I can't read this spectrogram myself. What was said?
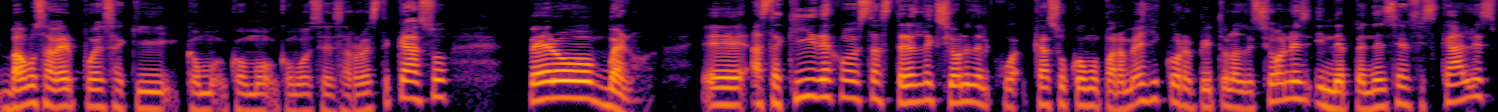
vamos a ver pues aquí cómo, cómo, cómo se desarrolla este caso. Pero bueno, eh, hasta aquí dejo estas tres lecciones del caso como para México. Repito las lecciones, independencia de fiscales,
